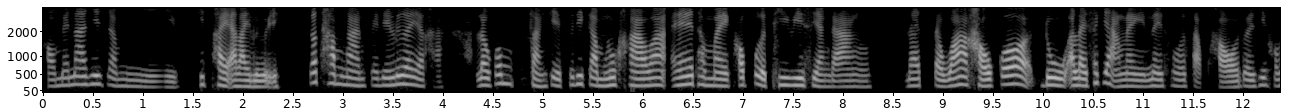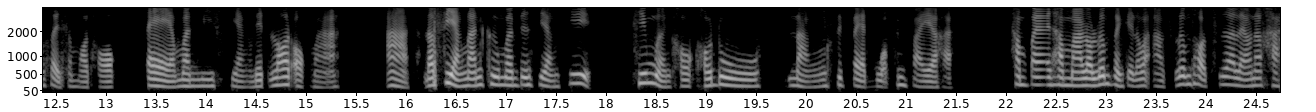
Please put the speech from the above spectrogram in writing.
เขาไม่น่าที่จะมีพิษภัยอะไรเลย ก็ทำงานไปเรื่อยๆอะค่ะ เราก็สังเกตพฤติกรรมลูกค้าว่า เอ๊ะทำไมเขาเปิดทีวีเสียงดัง และแต่ว่าเขาก็ดูอะไรสักอย่างในในโทรศัพท์เขาโดยที่เขาใส่สมอท็อกแต่มันมีเสียงเล็ดลอดออกมา อ่า แล้วเสียงนั้นคือมันเป็นเสียงที่ที่เหมือนเขาเขาดูหนังสิบแปดบวกขึ้นไปอะค่ะทำไปทำมาเราเริ่มสังเกตแล้วว่าอ่าเริ่มถอดเสื้อแล้วนะคะ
